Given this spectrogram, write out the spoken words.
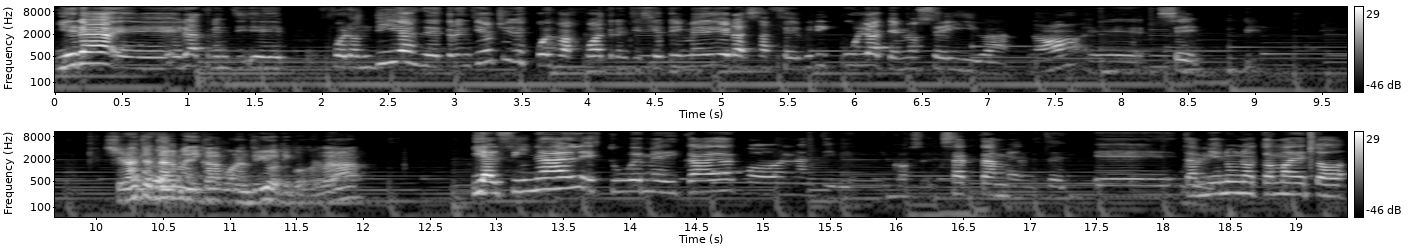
Y era, eh, era 30, eh, fueron días de 38 y después bajó a 37 y medio, era esa febrícula que no se iba, ¿no? Eh, sí. Llegaste a estar medicada con antibióticos, ¿verdad? Y al final estuve medicada con antibióticos, exactamente. Eh, También uno toma de todo.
